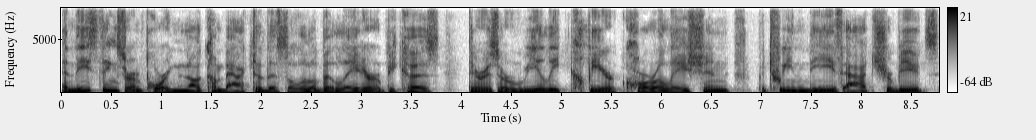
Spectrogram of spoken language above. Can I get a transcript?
And these things are important. And I'll come back to this a little bit later because there is a really clear correlation between these attributes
